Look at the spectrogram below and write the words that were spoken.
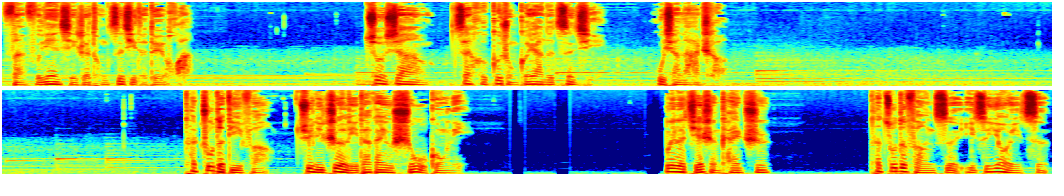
反复练习着同自己的对话，就像在和各种各样的自己互相拉扯。他住的地方距离这里大概有十五公里。为了节省开支，他租的房子一次又一次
